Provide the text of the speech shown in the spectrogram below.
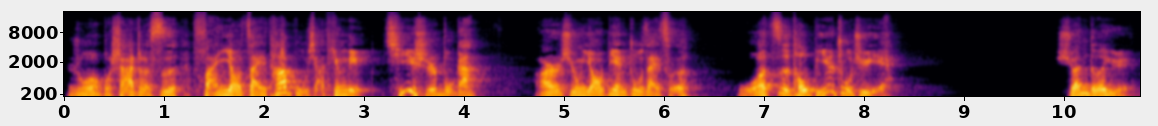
若不杀这厮，反要在他部下听令，其实不干。二兄要便住在此，我自投别处去也。”玄德曰：“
